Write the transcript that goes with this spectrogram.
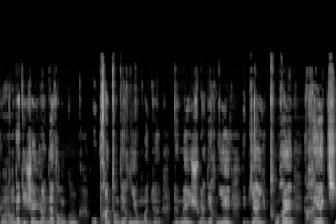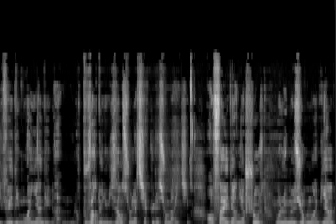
on en a déjà eu un avant-goût au printemps dernier, au mois de, mai et juin dernier. Eh bien, ils pourraient réactiver des moyens, des, leur pouvoir de nuisance sur la circulation maritime. Enfin, et dernière chose, on le mesure moins bien,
